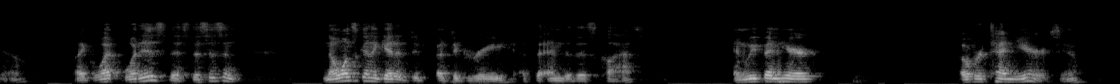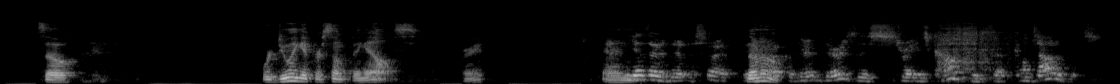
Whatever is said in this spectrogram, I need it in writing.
You know, like what what is this? This isn't. No one's going to get a, de- a degree at the end of this class, and we've been here over ten years. You know, so we're doing it for something else, right? And Yet there's, there, sorry. No, no, no. There, there is this strange conflict that comes out of this.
